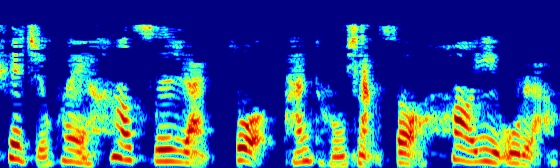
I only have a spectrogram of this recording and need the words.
却只会好吃懒做、贪图享受、好逸恶劳，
